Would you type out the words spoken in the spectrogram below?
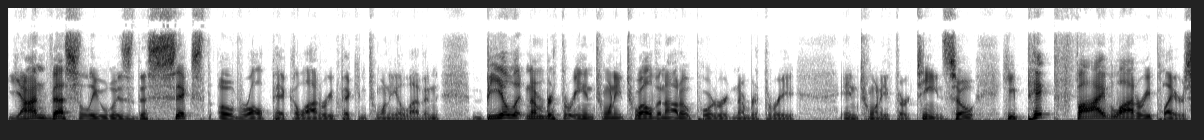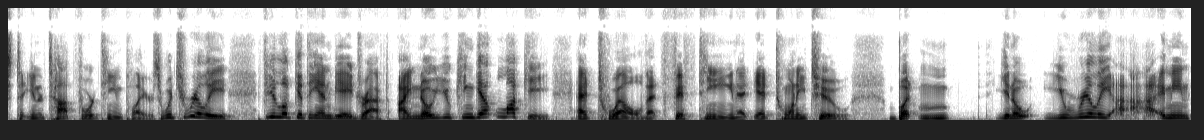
Jan Vesely was the sixth overall pick, a lottery pick in 2011. Beal at number three in 2012, and Otto Porter at number three in 2013. So he picked five lottery players, to, you know, top 14 players, which really, if you look at the NBA draft, I know you can get lucky at 12, at 15, at, at 22, but, you know, you really, I, I mean,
